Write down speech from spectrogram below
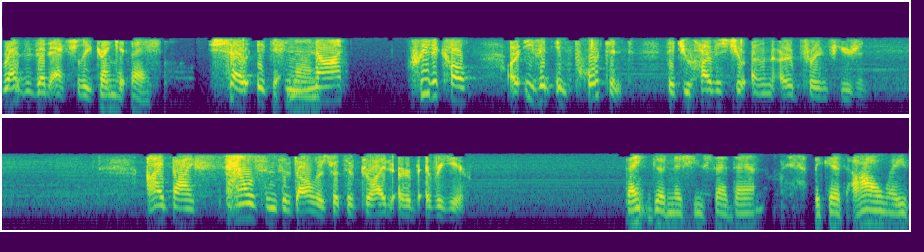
rather than actually drink it. So it's not critical or even important that you harvest your own herb for infusion. I buy thousands of dollars worth of dried herb every year. Thank goodness you said that because I always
